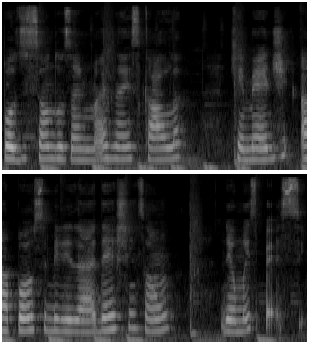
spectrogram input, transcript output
posição dos animais na escala que mede a possibilidade de extinção de uma espécie.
